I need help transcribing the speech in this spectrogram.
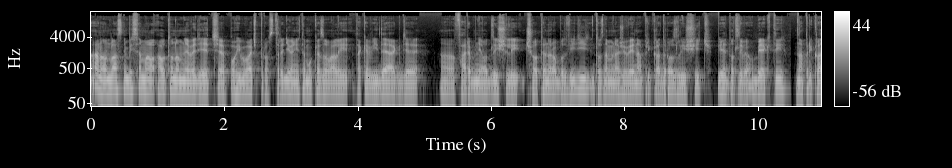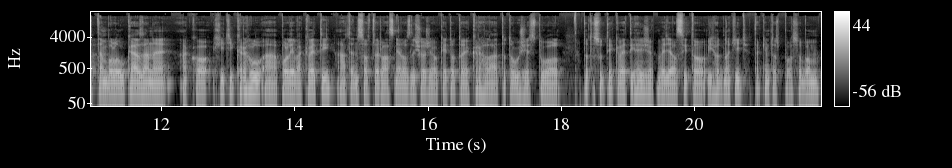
Áno, on vlastne by sa mal autonómne vedieť pohybovať v prostredí. Oni tam ukazovali také videá, kde farebne odlíšili, čo ten robot vidí. To znamená, že vie napríklad rozlíšiť jednotlivé objekty. Napríklad tam bolo ukázané, ako chytí krhlu a polieva kvety a ten software vlastne rozlišil, že OK, toto je krhla, toto už je stôl, toto sú tie kvety, hej, že vedel si to vyhodnotiť takýmto spôsobom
